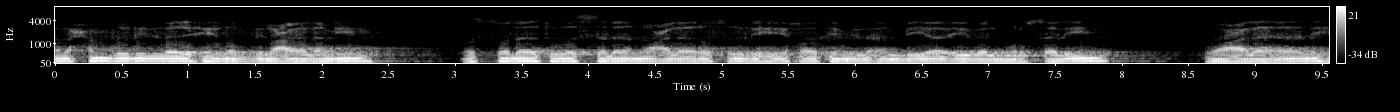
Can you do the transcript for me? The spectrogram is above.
الحمد لله رب العالمين والصلاة والسلام على رسوله خاتم الأنبياء والمرسلين وعلى آله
